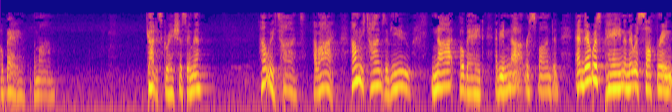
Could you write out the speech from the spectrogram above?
obey the mom. God is gracious, amen? How many times have I? How many times have you not obeyed? Have you not responded? And there was pain and there was suffering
